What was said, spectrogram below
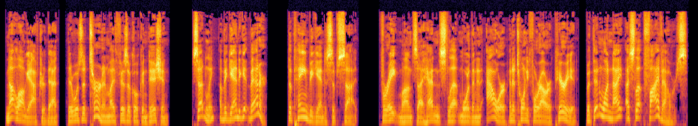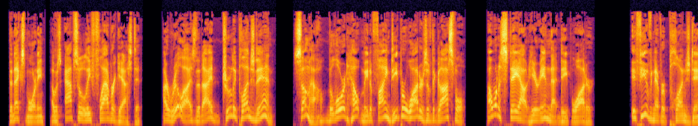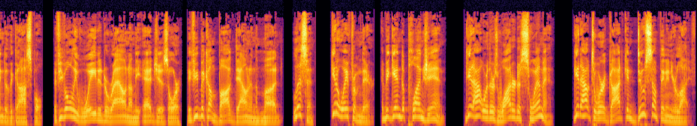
Not long after that, there was a turn in my physical condition. Suddenly, I began to get better. The pain began to subside. For eight months, I hadn't slept more than an hour in a 24 hour period, but then one night I slept five hours. The next morning, I was absolutely flabbergasted. I realized that I had truly plunged in. Somehow, the Lord helped me to find deeper waters of the gospel. I want to stay out here in that deep water. If you've never plunged into the gospel, if you've only waded around on the edges, or if you've become bogged down in the mud, listen, get away from there and begin to plunge in. Get out where there's water to swim in. Get out to where God can do something in your life.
